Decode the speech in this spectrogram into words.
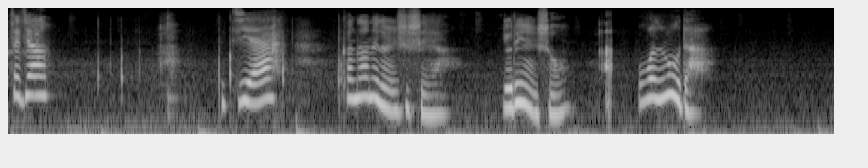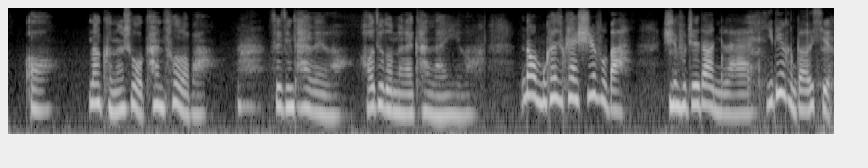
在家。姐，刚刚那个人是谁啊？有点眼熟。啊，问路的。哦，那可能是我看错了吧。最近太累了，好久都没来看兰姨了。那我们快去看师傅吧。师傅知道你来，一定很高兴。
